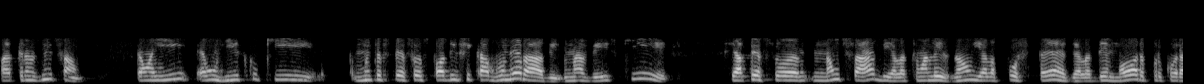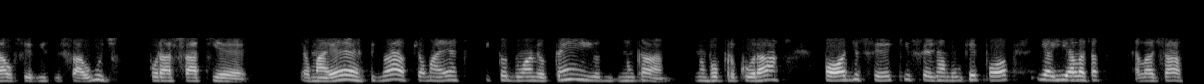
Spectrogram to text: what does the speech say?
a transmissão. Então, aí é um risco que muitas pessoas podem ficar vulneráveis, uma vez que se a pessoa não sabe, ela tem uma lesão e ela posterga, ela demora a procurar o serviço de saúde por achar que é, é uma herpes, ah, que é uma herpes que todo ano eu tenho, eu nunca não vou procurar, pode ser que seja uma monkeypox e aí ela já ela já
